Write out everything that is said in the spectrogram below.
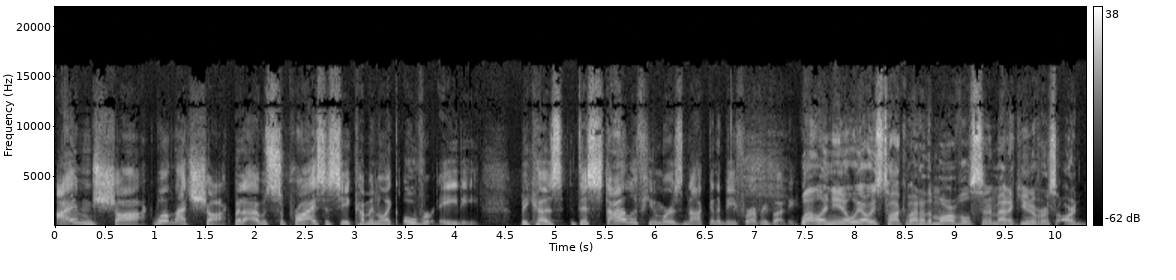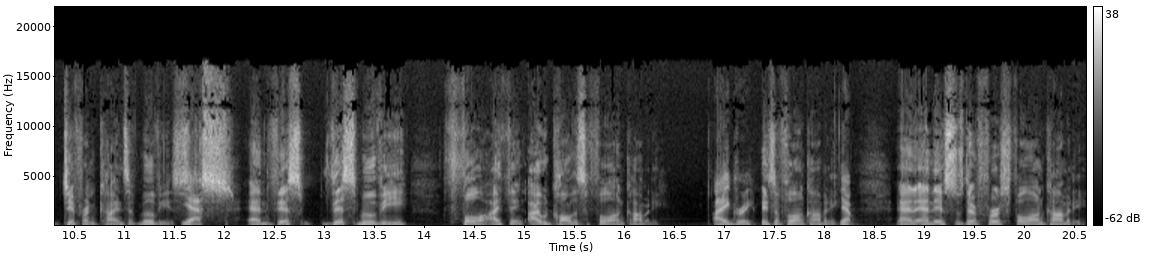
I'm shocked. Well, not shocked, but I was surprised to see it come in like over 80 because this style of humor is not going to be for everybody. well, and you know, we always talk about how the Marvel Cinematic Universe are different kinds of movies. Yes, and this this movie, full. I think I would call this a full on comedy. I agree. It's a full on comedy. Yep. And and this was their first full on comedy.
